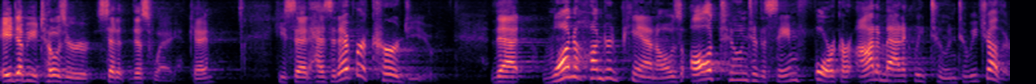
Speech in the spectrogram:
A.W. Tozer said it this way, okay? He said, Has it ever occurred to you that 100 pianos, all tuned to the same fork, are automatically tuned to each other?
